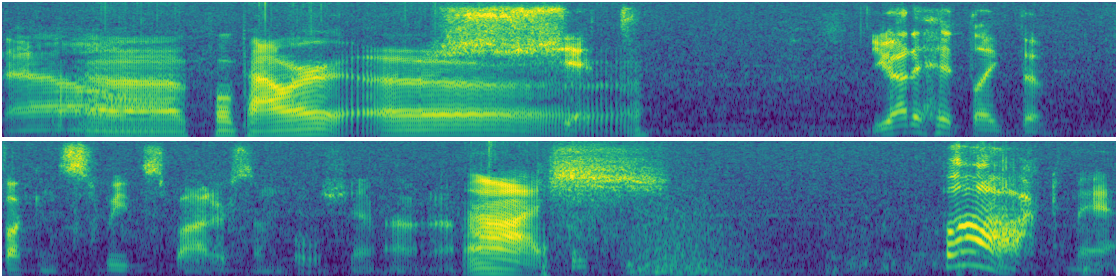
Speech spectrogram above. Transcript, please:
Now Uh, full power? Uh... Shit. You gotta hit like the fucking sweet spot or some bullshit. I don't know. Ah, sh... Fuck, man.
